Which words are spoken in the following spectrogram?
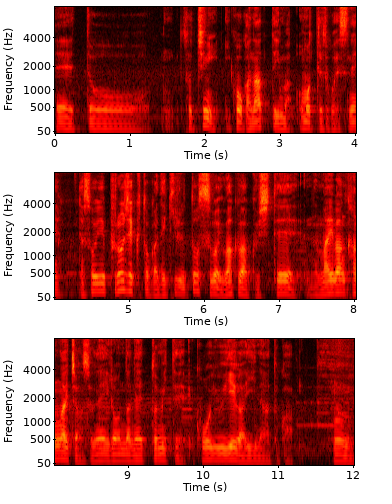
えー、っとそっちに行こうかなって今思ってるとこですね。でそういうプロジェクトができるとすごいワクワクして毎晩考えちゃうんですよね。いろんなネット見てこういう家がいいなとか。うん。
